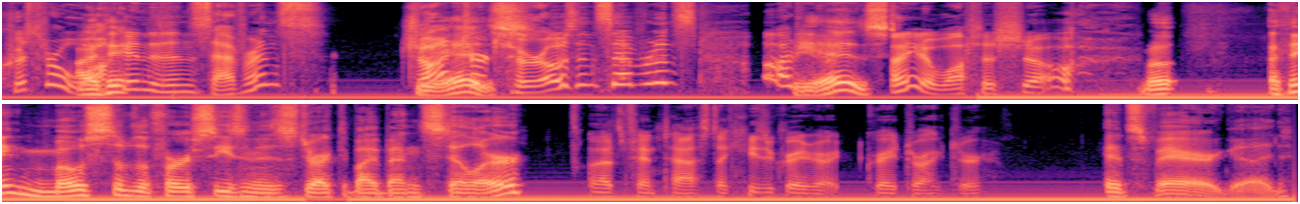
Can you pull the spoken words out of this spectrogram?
Christopher Walken think- is in Severance. John is. Turturro's in Severance. I He is. I need to watch this show. Mo- I think most of the first season is directed by Ben Stiller. That's fantastic. He's a great, great director. It's very good.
